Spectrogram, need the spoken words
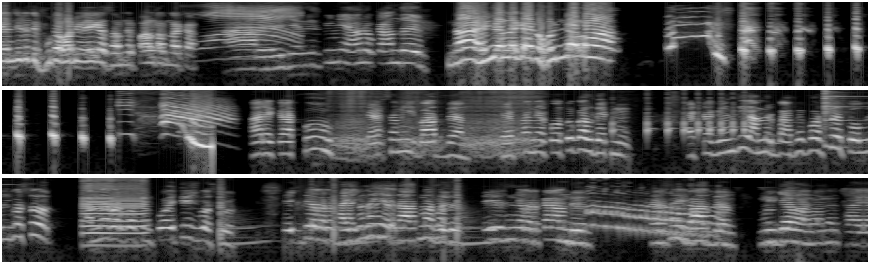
গেঞ্জিটা দিয়ে ফুটাফাটি হয়ে গেছে আপনি পাল্টান না কা আর এই গেঞ্জি পিনে এখনও কান্দেন না হেয়ার লাগে আগে হইনালা আরে কাকু ব্যবসামি বাদ দেন। ব্যবসামি আর কতকাল দেখমু? একটা গেঞ্জি আমার বাপে পড়ছে চল্লিশ বছর আমি আবার পড়ছেন পঁয়ত্রিশ বছর। এই যে আবার খাইবে না দাঁত মাঝে এই আবার কান দেন। ব্যবসামি বাদ দেন। মুই গেলাম আমি খাই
